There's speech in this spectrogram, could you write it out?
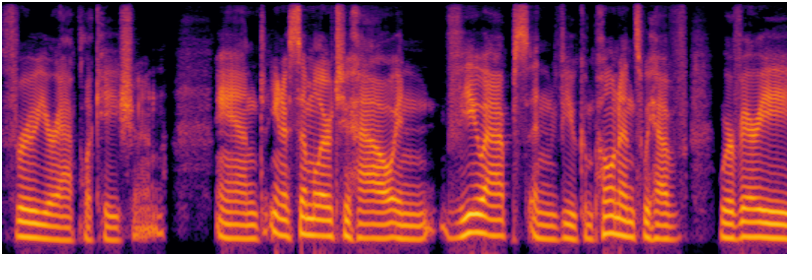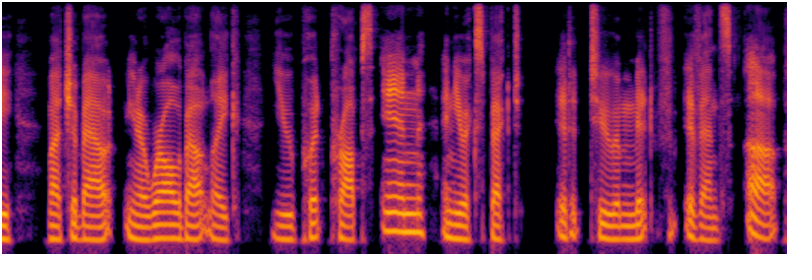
through your application. And, you know, similar to how in Vue apps and Vue components, we have, we're very much about, you know, we're all about like you put props in and you expect it to emit events up.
